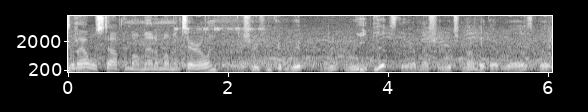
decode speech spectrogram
So that will stop the momentum momentarily. Not sure if you could rip, read lips there. I'm not sure which number that was, but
